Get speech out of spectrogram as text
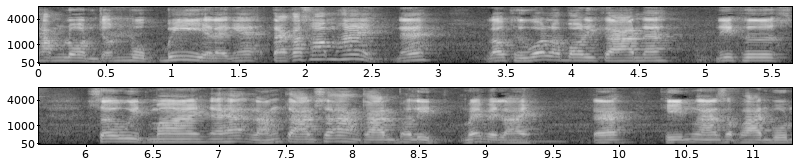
ทำหล่นจนบุบบี้อะไรเงี้ย แต่ก็ซ่อมให้นะ เราถือว่าเราบริการนะ นี่คือ service mind นะฮะ หลังการสร้างการผลิตไม่เป็นไรนะทีมงานสะพานบุญ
